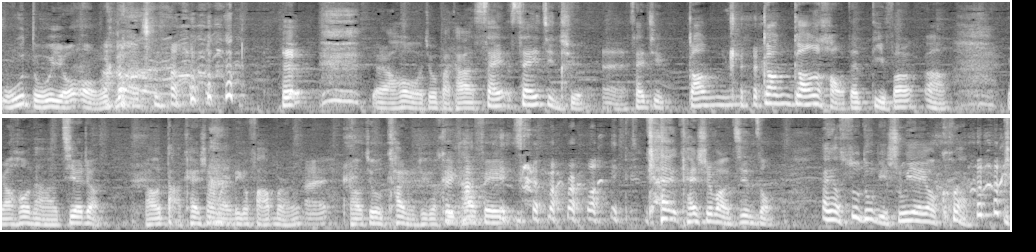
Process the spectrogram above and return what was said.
无毒有藕，知道吗？然后我就把它塞塞进去，哎塞进刚刚刚好的地方啊。然后呢，接着，然后打开上面那个阀门，哎，然后就看着这个黑咖啡再慢慢往里。开开始往进走。哎呀，速度比输液要快，知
